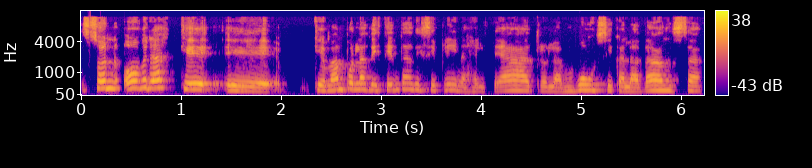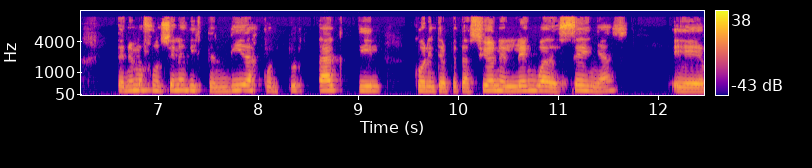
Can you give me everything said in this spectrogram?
Son obras que, que van por las distintas disciplinas, el teatro, la música, la danza. Tenemos funciones distendidas con tour táctil, con interpretación en lengua de señas. Eh,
